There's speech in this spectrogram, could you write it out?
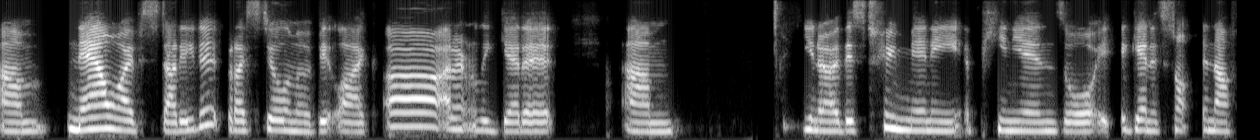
Um, now I've studied it, but I still am a bit like, oh, I don't really get it. Um, you know, there's too many opinions, or again, it's not enough.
